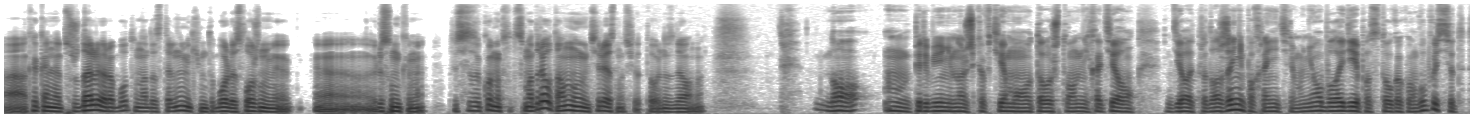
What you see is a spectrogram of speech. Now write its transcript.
а, как они обсуждали работу над остальными какими-то более сложными э, рисунками. То есть если комикс кто-то смотрел, там, ну, интересно все это довольно сделано. Но перебью немножечко в тему того, что он не хотел делать продолжение по хранителям. У него была идея после того, как он выпустит,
